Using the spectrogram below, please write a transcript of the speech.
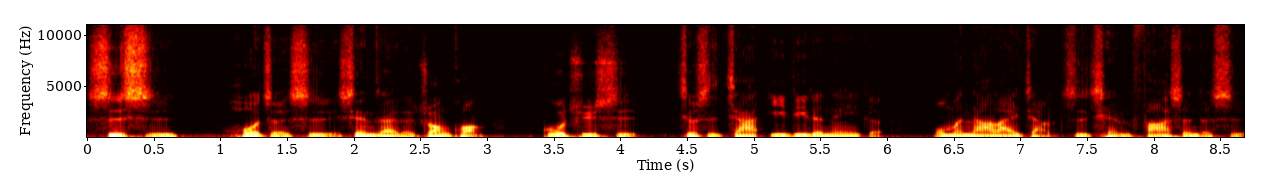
事实，或者是现在的状况，过去式就是加 ed 的那一个，我们拿来讲之前发生的事。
